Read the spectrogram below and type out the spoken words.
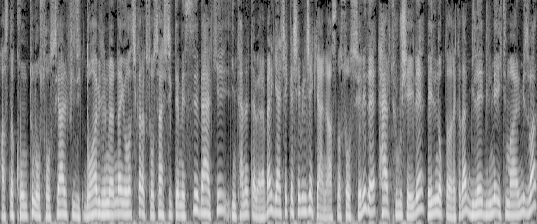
Aslında Comte'un o sosyal fizik doğa bilimlerinden yola çıkarak sosyalleştik demesi belki internetle beraber gerçekleşebilecek. Yani aslında sosyali de her türlü şeyle belli noktalara kadar bilebilme ihtimalimiz var.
